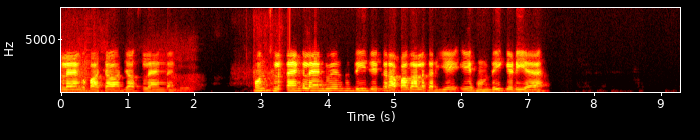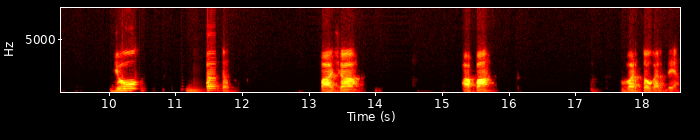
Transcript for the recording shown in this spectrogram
ਸਲੈਂਗ ਭਾਸ਼ਾ ਜਾਂ ਸਲੈਂਗ ਲੈਂਗੁਏਜ ਹੁਣ ਸਲੈਂਗ ਲੈਂਗੁਏਜ ਦੀ ਜੇਕਰ ਆਪਾਂ ਗੱਲ ਕਰੀਏ, ਇਹ ਹੁੰਦੀ ਕਿਹੜੀ ਹੈ? ਜੋ ਗਲਤ ਭਾਸ਼ਾ ਆਪਾਂ ਵਰਤੋਂ ਕਰਦੇ ਆ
